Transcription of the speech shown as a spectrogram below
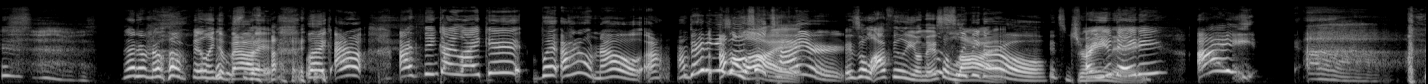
it's I don't know how I'm feeling about it. Like I don't. I think I like it, but I don't know. I'm, I'm Dating is I'm a also lot. tired. It's a. I feel you on that. It's a, a sleepy lot. girl. It's draining. Are you dating? I. ah.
